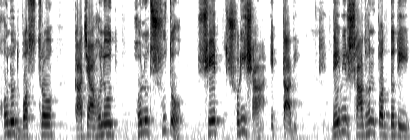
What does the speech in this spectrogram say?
হলুদ বস্ত্র, কাঁচা হলুদ হলুদ সুতো, শ্বেত সরিষা ইত্যাদি। দেবীর সাধন পদ্ধতি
